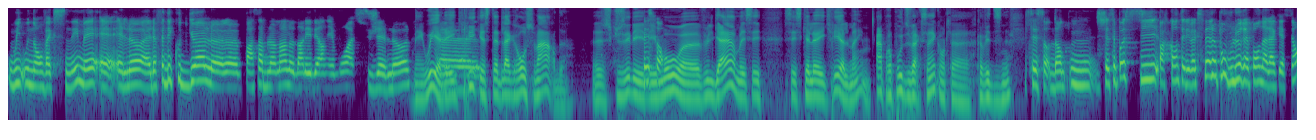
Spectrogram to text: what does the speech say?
oui ou non vaccinée, mais elle, elle a, elle a fait des coups de gueule euh, passablement là, dans les derniers mois à ce sujet-là. Mais oui, elle a Euh, écrit que c'était de la grosse marde. Euh, Excusez les, mots euh, vulgaires, mais c'est c'est ce qu'elle a écrit elle-même. À propos du vaccin contre la COVID-19. C'est ça. Donc, hum, je ne sais pas si, par contre, elle est vaccinée. Elle n'a pas voulu répondre à la question.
